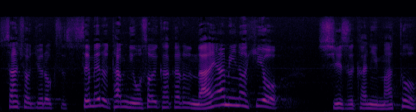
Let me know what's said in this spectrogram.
3章16節責めるために襲いかかる悩みの日を静かに待とう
